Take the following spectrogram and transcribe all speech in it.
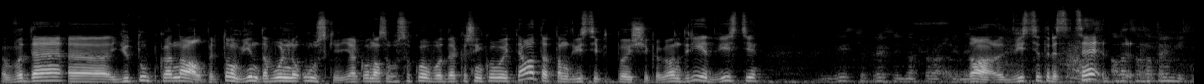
веде е, YouTube канал. Притом він доволі узкий. Як у нас Гусаков веде Кишеньковий театр, там 200 підписчиків, у Андрія 200, 230 на вчорашній день. да, 230. Це, Але це за три місяці.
